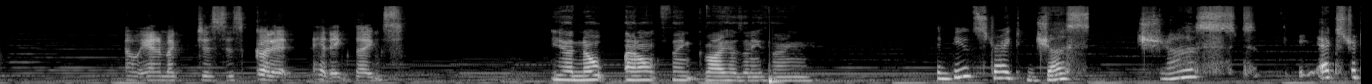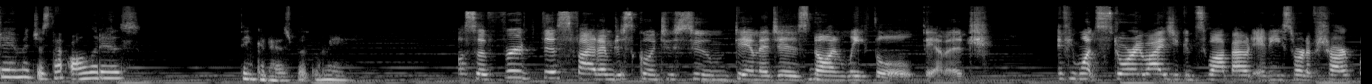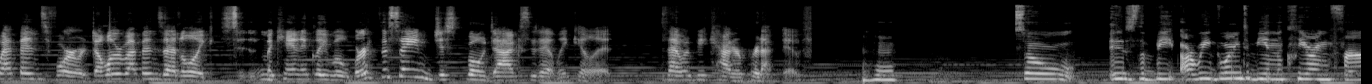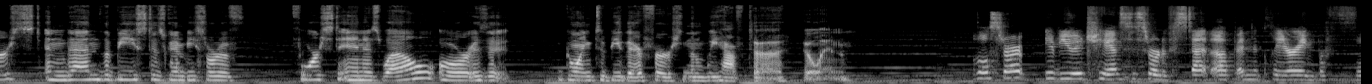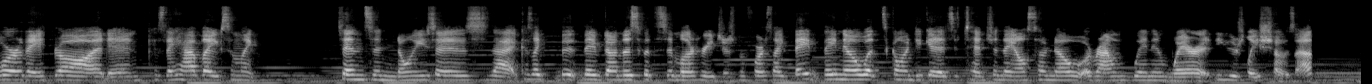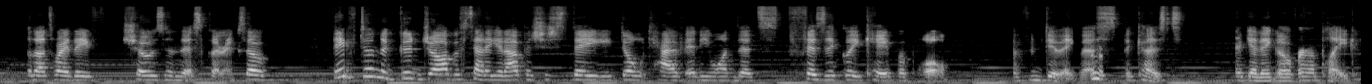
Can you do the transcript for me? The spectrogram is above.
Oh, Anima just is good at hitting things. Yeah, nope. I don't think Vi has anything. Imbued strike just, just extra damage. Is that all it is? I think it is, but let me. Also, for this fight, I'm just going to assume damage is non-lethal damage. If you want story-wise, you can swap out any sort of sharp weapons for duller weapons that'll like mechanically will work the same, just won't accidentally kill it. That would be counterproductive. hmm So, is the be? Are we going to be in the clearing first, and then the beast is going to be sort of forced in as well, or is it going to be there first, and then we have to go in? They'll start give you a chance to sort of set up in the clearing before they draw it in, because they have like some like scents and noises that because like th- they've done this with similar creatures before. It's like they they know what's going to get its attention. They also know around when and where it usually shows up. So that's why they've chosen this clearing. So they've done a good job of setting it up. It's just they don't have anyone that's physically capable of doing this hmm. because they're getting over a plague.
